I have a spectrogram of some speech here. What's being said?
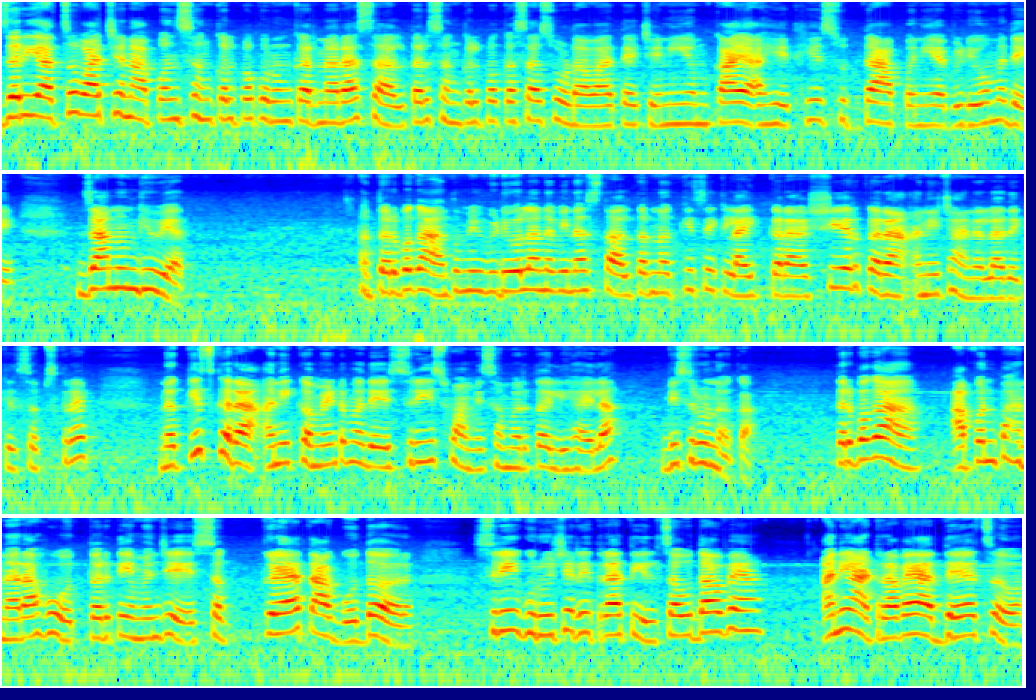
जर याचं वाचन आपण संकल्प करून करणार असाल तर संकल्प कसा सोडावा त्याचे नियम काय आहेत हे सुद्धा आपण या व्हिडिओमध्ये जाणून घेऊयात. तर बघा तुम्ही व्हिडिओला नवीन असताल तर नक्कीच एक लाईक करा शेअर करा आणि चॅनलला देखील सबस्क्राईब नक्कीच करा आणि कमेंटमध्ये श्री स्वामी समर्थ लिहायला विसरू नका. तर बघा आपण पाहणार आहोत तर ते म्हणजे सगळ्यात अगोदर श्री गुरुचरित्रातील चौदाव्या आणि अठराव्या अध्यायाचं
